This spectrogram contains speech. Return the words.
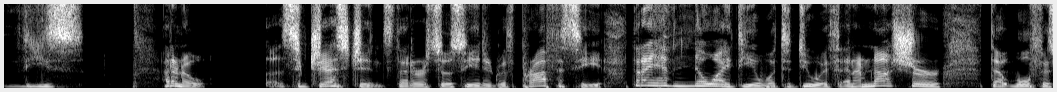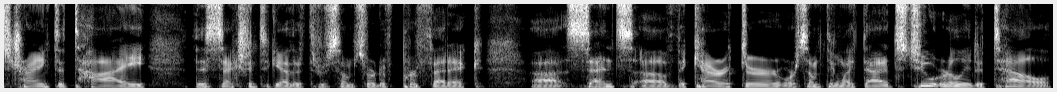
these I don't know uh, suggestions that are associated with prophecy that I have no idea what to do with. And I'm not sure that Wolfe is trying to tie this section together through some sort of prophetic uh, sense of the character or something like that. It's too early to tell.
